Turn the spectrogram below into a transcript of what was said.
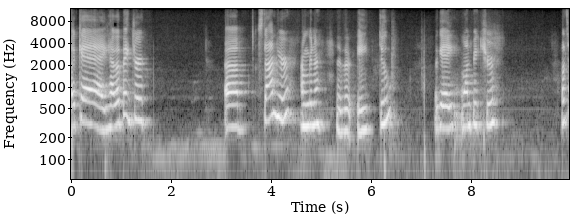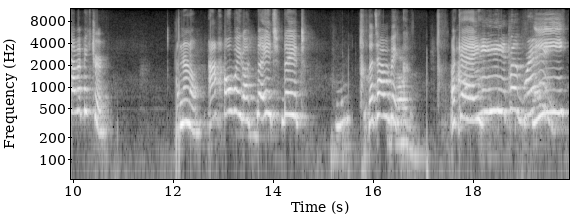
okay, have a picture. Uh, stand here. I'm gonna letter eight two. Okay, one picture. Let's have a picture. No, no. Ah, oh my God, the eight, the eight. Let's have a pic. Okay. It will break.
